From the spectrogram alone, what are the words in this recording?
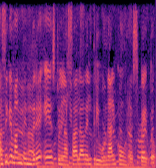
Así que mantendré esto en la sala del tribunal con respeto.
